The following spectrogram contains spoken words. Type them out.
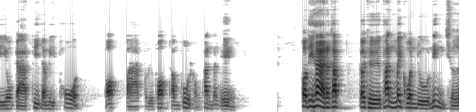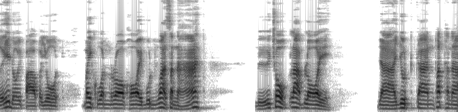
มีโอกาสที่จะมีโทษ เพราะปากหรือเพราะคำพูดของท่านนั่นเอง ข้อที่5นะครับก็คือท่านไม่ควรอยู่นิ่งเฉยโดยเปล่าประโยชน์ ไม่ควรรอคอยบุญวาสนา หรือโชคลาภลอย อย่าหยุดการพัฒนา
